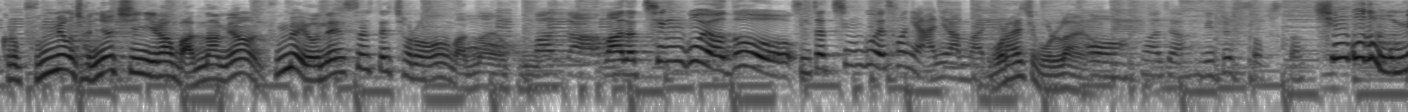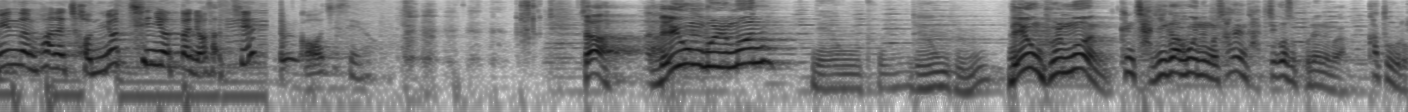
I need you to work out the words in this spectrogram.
그럼 분명 전 여친이랑 만나면 분명 연애했을 때처럼 만나요. 분명. 맞아. 맞아. 친구여도 진짜 친구의 선이 아니란 말이야. 뭘 할지 몰라요. 어, 맞아. 믿을 수 없어. 친구도 못 믿는 판에 전 여친이었던 여사친? 꺼지세요. 자, 내용 불문? 내용 불문. 내용 불문? 내용 불문. 그냥 자기가 하고 있는 걸 사진 다 찍어서 보내는 거야. 카톡으로.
